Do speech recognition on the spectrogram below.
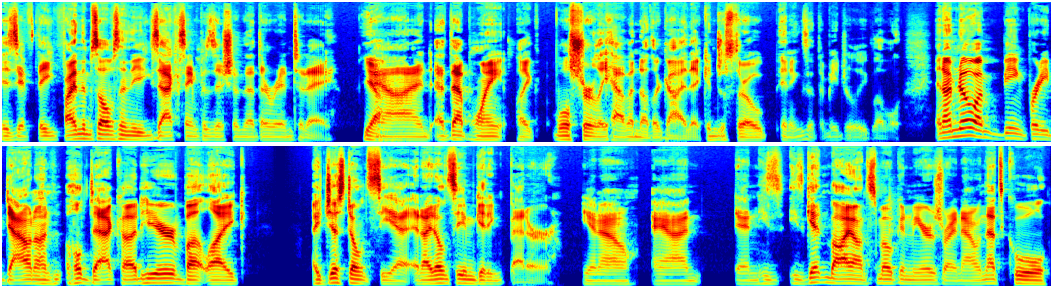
is if they find themselves in the exact same position that they're in today. Yeah. And at that point, like we'll surely have another guy that can just throw innings at the major league level. And I know I'm being pretty down on old Dak Hud here, but like I just don't see it. And I don't see him getting better, you know? And and he's he's getting by on smoke and mirrors right now, and that's cool.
